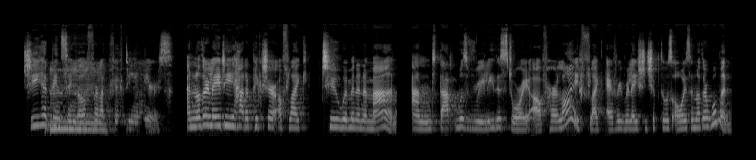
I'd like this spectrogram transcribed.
She had been mm. single for like mm. 15 years. Another lady had a picture of like two women and a man. And that was really the story of her life. Like every relationship, there was always another woman.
